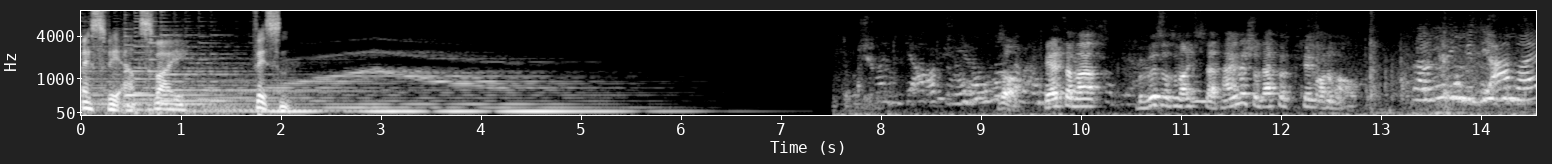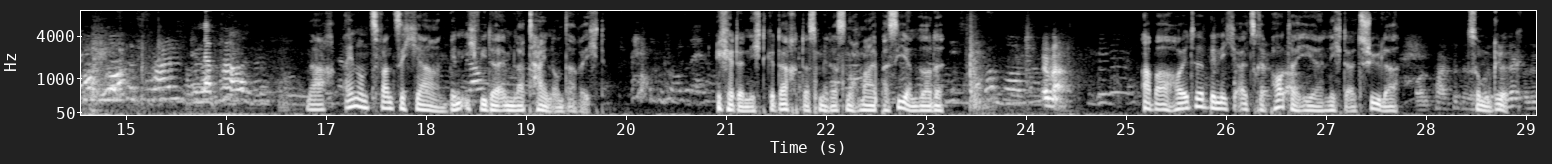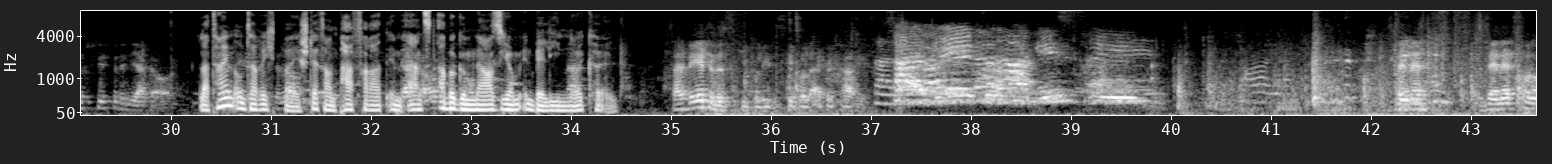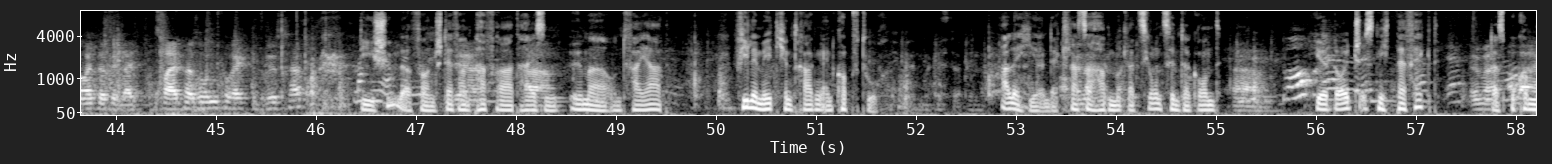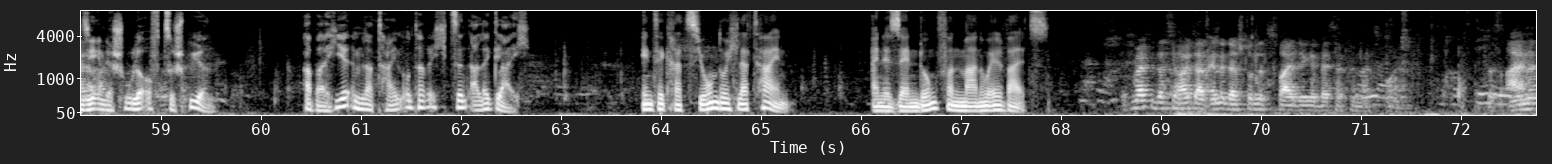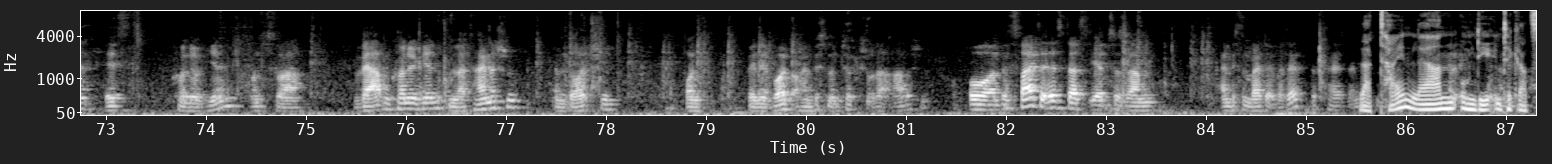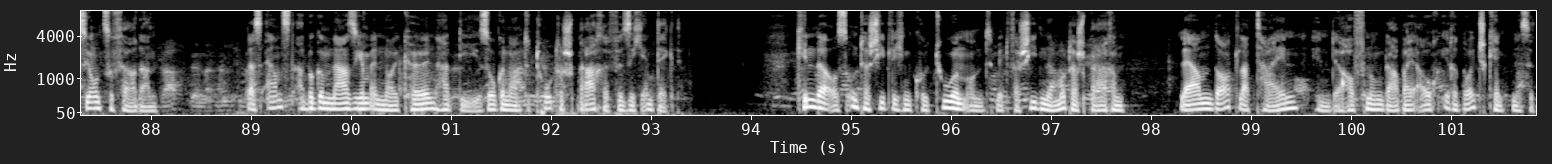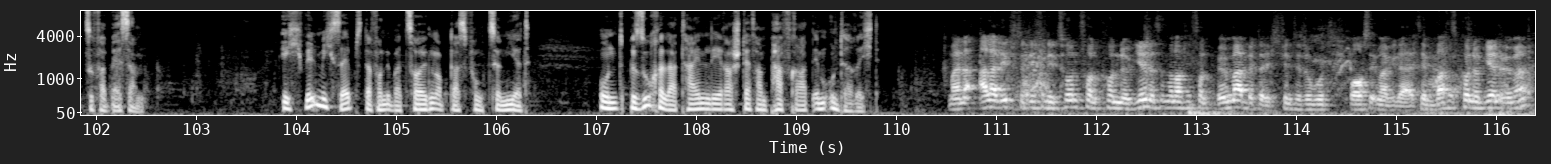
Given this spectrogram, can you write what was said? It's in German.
SWR 2 Wissen. So, jetzt aber begrüßen wir uns mal richtig lateinisch und dafür stehen wir auch nochmal auf. Dann kriegen wir die Arbeit in der Pause. Nach 21 Jahren bin ich wieder im Lateinunterricht. Ich hätte nicht gedacht, dass mir das nochmal passieren würde. Immer. Aber heute bin ich als Reporter hier, nicht als Schüler. Zum Glück. Lateinunterricht bei Stefan Paffrath im Ernst-Abbe-Gymnasium in Berlin-Neukölln. Salvete des Skipoli, des Skipoli Eichelkati. Sehr nett, sehr nett von euch, dass ihr gleich zwei Personen korrekt begrüßt habt. Die Schüler von Stefan Paffrath heißen Ömer und Fayad. Viele Mädchen tragen ein Kopftuch. Alle hier in der Klasse haben Migrationshintergrund. Ihr Deutsch ist nicht perfekt. Das bekommen sie in der Schule oft zu spüren. Aber hier im Lateinunterricht sind alle gleich. Integration durch Latein. Eine Sendung von Manuel Walz. Ich möchte, dass ihr heute am Ende der Stunde zwei Dinge besser können als vorher. Das eine ist konjugieren, und zwar Verben konjugieren im Lateinischen, im Deutschen und, wenn ihr wollt, auch ein bisschen im Türkischen oder Arabischen. Und das zweite ist, dass ihr zusammen ein bisschen weiter übersetzt. Das heißt, Latein lernen, um die Integration zu fördern. Das Ernst-Abbe-Gymnasium in Neukölln hat die sogenannte tote Sprache für sich entdeckt. Kinder aus unterschiedlichen Kulturen und mit verschiedenen Muttersprachen lernen dort Latein in der Hoffnung, dabei auch ihre Deutschkenntnisse zu verbessern. Ich will mich selbst davon überzeugen, ob das funktioniert und besuche Lateinlehrer Stefan Paffrath im Unterricht. Meine allerliebste Definition von konjugieren ist immer noch die von Ömer. Bitte, ich finde die so gut, ich brauche sie immer wieder erzählen. Was ist konjugieren, Ömer?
